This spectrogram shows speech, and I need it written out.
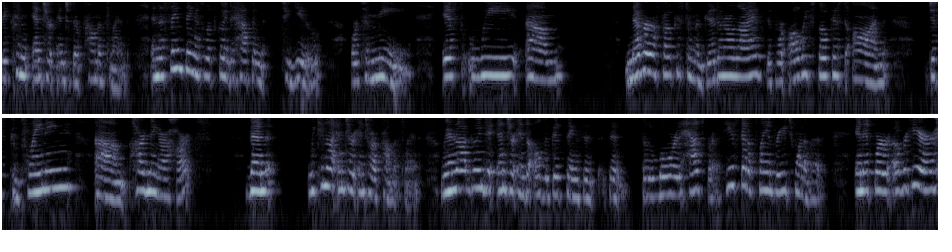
they couldn't enter into their promised land. And the same thing is what's going to happen to you or to me if we um, never are focused on the good in our lives, if we're always focused on just complaining, um, hardening our hearts, then we cannot enter into our promised land. We are not going to enter into all the good things that, that the Lord has for us. He has got a plan for each one of us. And if we're over here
